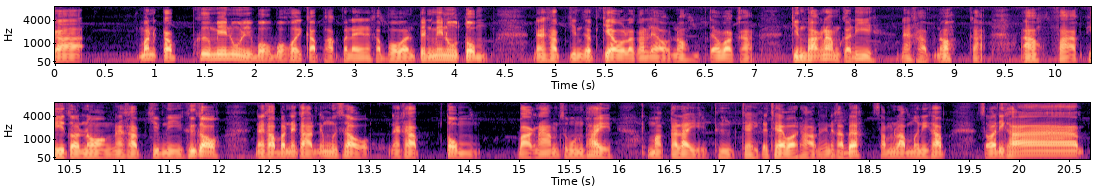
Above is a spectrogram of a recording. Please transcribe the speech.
กะ มันกับคือเมนูนี่บ่บ่ค่อยกับผักปานใดนะครับเพราะว่ามันเป็นเมนูต้มนะครับ กินกับแจ่วแล้วก็แล้วเนาะแต่ว่าก็กินผักน้ำก็ดีนะครับเนาะก็เอาฝากพี่ต่อน้องนะครับคลิปนี้คือเก่านะครับบรรยากาศในมือเช้านะครับต้มปากน้ำสมุนไพรมักกะไหลถือใจกระแช่บ่าวเท้านี่นะครับเด้อสำหรับมือนี้ครับ สวัสดีครับ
